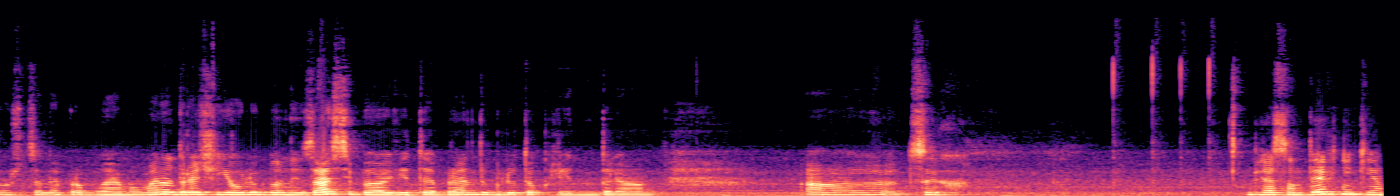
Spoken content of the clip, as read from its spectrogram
Тож це не проблема. У мене, до речі, є улюблений засіб від бренду Glutoclean для а, цих для сантехніки,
